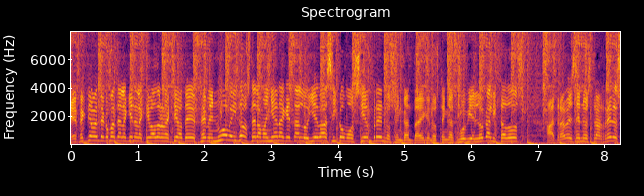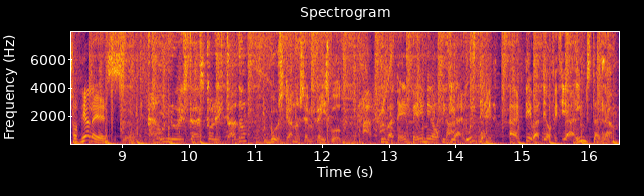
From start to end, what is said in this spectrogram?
Efectivamente, combátela aquí en el activador en Actívate FM 9 y 2 de la mañana. ¿Qué tal lo llevas? Y como siempre, nos encanta eh, que nos tengas muy bien localizados a través de nuestras redes sociales. ¿Aún no estás conectado? Búscanos en Facebook. Actívate FM Oficial. Twitter. Actívate Oficial. Instagram.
